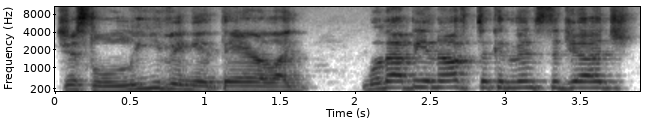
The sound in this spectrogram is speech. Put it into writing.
just leaving it there like will that be enough to convince the judge?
